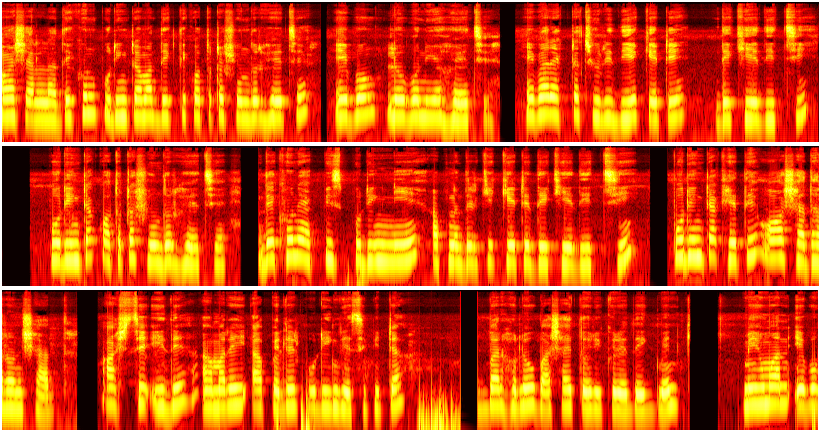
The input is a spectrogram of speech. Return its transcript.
মাশাল্লাহ দেখুন পুডিংটা আমার দেখতে কতটা সুন্দর হয়েছে এবং লোভনীয় হয়েছে। এবার একটা ছুরি দিয়ে কেটে দেখিয়ে দিচ্ছি। পুডিংটা কতটা সুন্দর হয়েছে। দেখুন, এক পিস পুডিং নিয়ে আপনাদেরকে কেটে দেখিয়ে দিচ্ছি। পুডিংটা খেতে অসাধারণ স্বাদ। আসছে ঈদে আমার এই আপেলের পুডিং রেসিপিটা। একবার হলেও বাসায় তৈরি করে দেখবেন। মেহমান এবং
